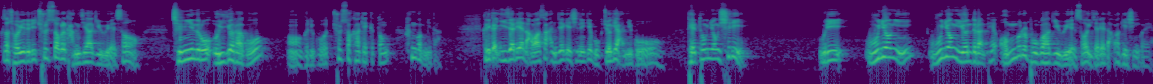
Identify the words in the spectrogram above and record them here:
그래서 저희들이 출석을 강제하기 위해서 증인으로 의결하고 어, 그리고 출석하게끔 한 겁니다. 그러니까 이 자리에 나와서 앉아 계시는 게 목적이 아니고 대통령실이 우리 운영이 운영위원들한테 업무를 보고하기 위해서 이 자리에 나와 계신 거예요.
